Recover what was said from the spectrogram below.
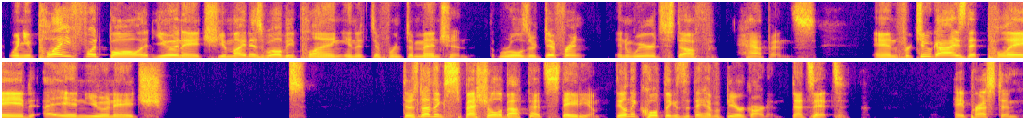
When you play football at UNH, you might as well be playing in a different dimension. The rules are different, and weird stuff happens. And for two guys that played in UNH, there's nothing special about that stadium. The only cool thing is that they have a beer garden. That's it. Hey, Preston.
